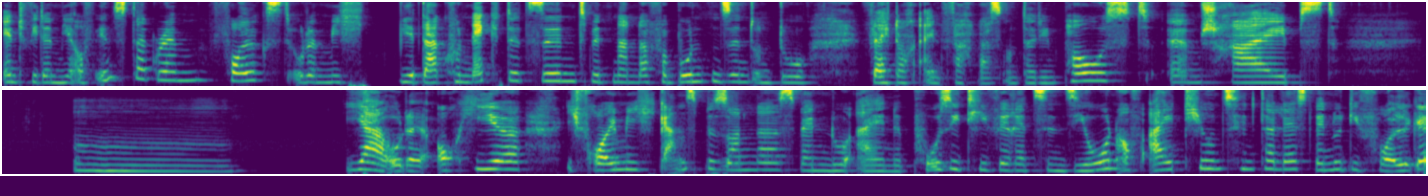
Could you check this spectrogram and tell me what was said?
entweder mir auf Instagram folgst oder mich wir da connected sind, miteinander verbunden sind und du vielleicht auch einfach was unter den Post ähm, schreibst. Mm, ja, oder auch hier, ich freue mich ganz besonders, wenn du eine positive Rezension auf iTunes hinterlässt, wenn du die Folge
